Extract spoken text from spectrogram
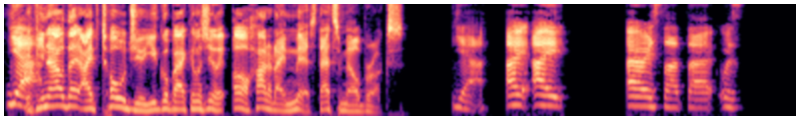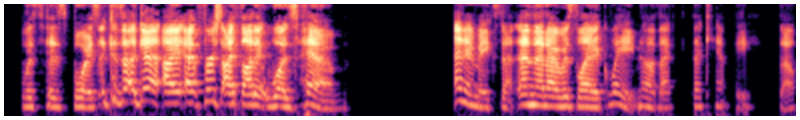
Yeah. if you now that I've told you, you go back and listen you're like, "Oh, how did I miss? That's Mel Brooks." yeah, I I I always thought that was was his voice because again, I at first I thought it was him, and it makes sense. And then I was like, wait, no, that that can't be. So,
